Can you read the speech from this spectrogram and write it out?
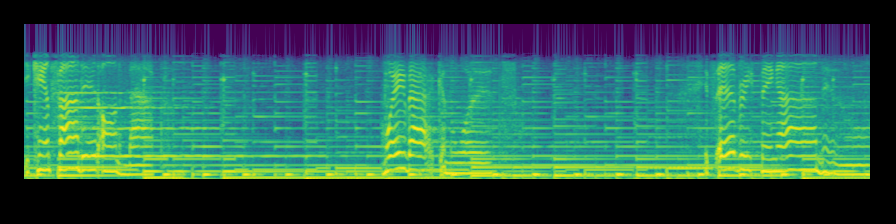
You can't find it on Way back in the woods, it's everything I knew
